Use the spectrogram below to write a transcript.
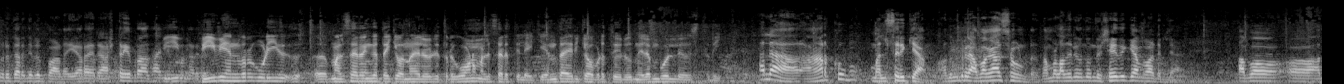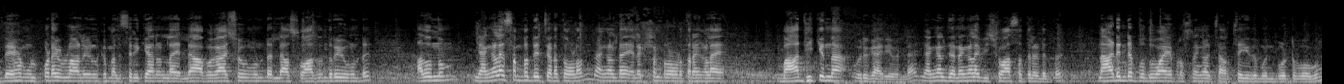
ഒരു തെരഞ്ഞെടുപ്പാണ്. ഏറെ രാഷ്ട്രീയ പ്രാധാന്യം പി വി അൻവർ കൂടി മത്സര മത്സരരംഗത്തേക്ക് വന്നാൽ ഒരു ത്രികോണ മത്സരത്തിലേക്ക് എന്തായിരിക്കും അവിടുത്തെ ഒരു നിലമ്പൂരിലെ ഒരു സ്ഥിതി? അല്ല ആർക്കും മത്സരിക്കാം. അതിനൊരു അവകാശമുണ്ട്. നമ്മൾ അതിനൊന്നും നിഷേധിക്കാൻ പാടില്ല. അപ്പോൾ അദ്ദേഹം ഉൾപ്പെടെയുള്ള ആളുകൾക്ക് മത്സരിക്കാനുള്ള എല്ലാ അവകാശവും ഉണ്ട് എല്ലാ സ്വാതന്ത്ര്യവും ഉണ്ട് അതൊന്നും ഞങ്ങളെ സംബന്ധിച്ചിടത്തോളം ഞങ്ങളുടെ ഇലക്ഷൻ പ്രവർത്തനങ്ങളെ ബാധിക്കുന്ന ഒരു കാര്യമല്ല. ഞങ്ങൾ ജനങ്ങളെ വിശ്വാസത്തിലെടുത്ത് നാടിന്റെ പൊതുവായ പ്രശ്നങ്ങൾ ചർച്ച ചെയ്ത് മുൻപോട്ട് പോകും.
